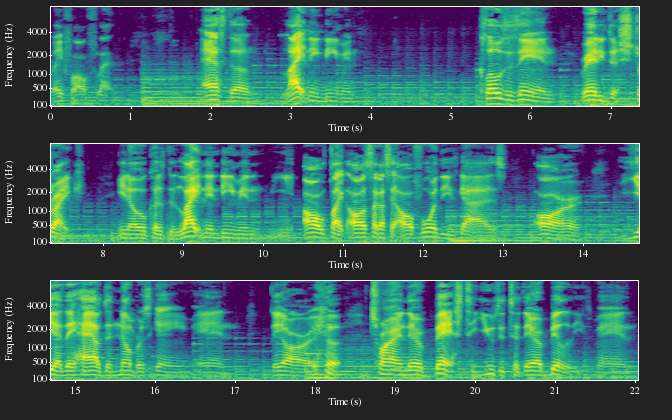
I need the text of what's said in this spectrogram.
they fall flat. As the lightning demon closes in, ready to strike, you know, because the lightning demon, all like all like I said, all four of these guys are, yeah, they have the numbers game and they are trying their best to use it to their abilities, man.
